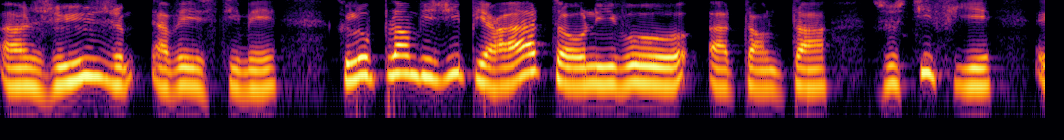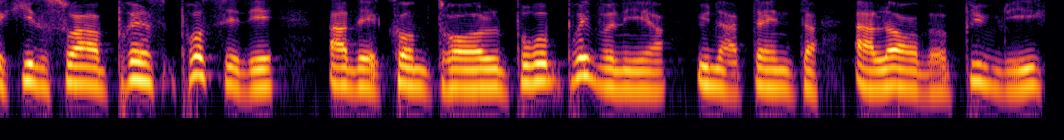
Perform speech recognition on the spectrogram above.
Un juge avait estimé que le plan Vigipirate au niveau attentat justifié qu'il soit procédé à des contrôles pour prévenir une atteinte à l'ordre public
